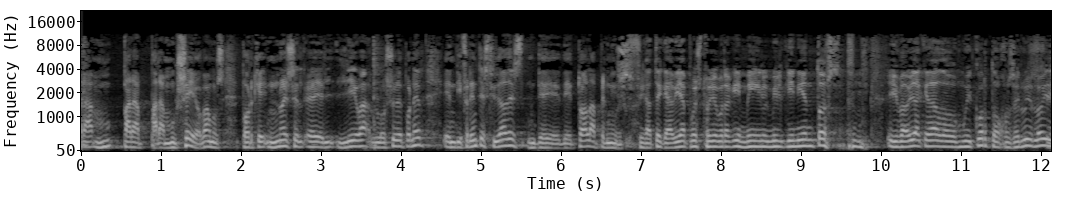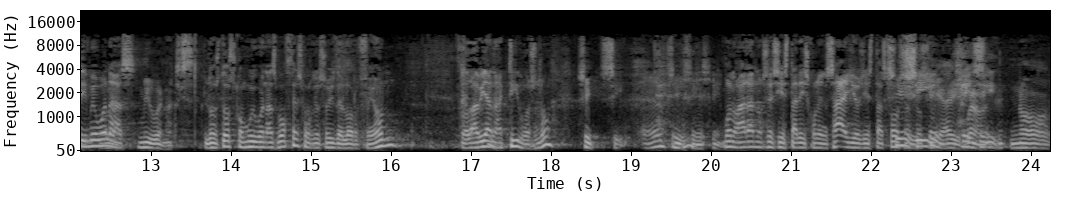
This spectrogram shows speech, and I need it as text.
para, para, para museo, vamos, porque no es el, el- lleva, lo suele poner en diferentes ciudades de, de toda la península. Fíjate que había puesto yo por aquí mil, mil quinientos y me había quedado muy corto. José Luis Loidi, muy buenas. Muy buenas. Los dos con muy buenas voces porque sois del Orfeón. Todavía en activos, ¿no? Sí, sí. Sí, sí, sí. Bueno, ahora no sé si estaréis con ensayos y estas cosas. sí, hay, sí, bueno, sí. no,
